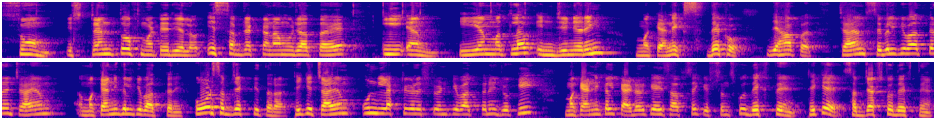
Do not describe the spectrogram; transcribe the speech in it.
सोम स्ट्रेंथ ऑफ़ मटेरियल और इस सब्जेक्ट का नाम हो जाता है ई एम ई एम मतलब इंजीनियरिंग मैकेनिक्स देखो यहाँ पर चाहे हम सिविल की बात करें चाहे हम मैकेनिकल की बात करें कोर सब्जेक्ट की तरह ठीक है? चाहे हम उन इलेक्ट्रिकल स्टूडेंट की बात करें जो कि मैकेनिकल कैडर के हिसाब से क्वेश्चंस को देखते हैं ठीक है? सब्जेक्ट्स को देखते हैं।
